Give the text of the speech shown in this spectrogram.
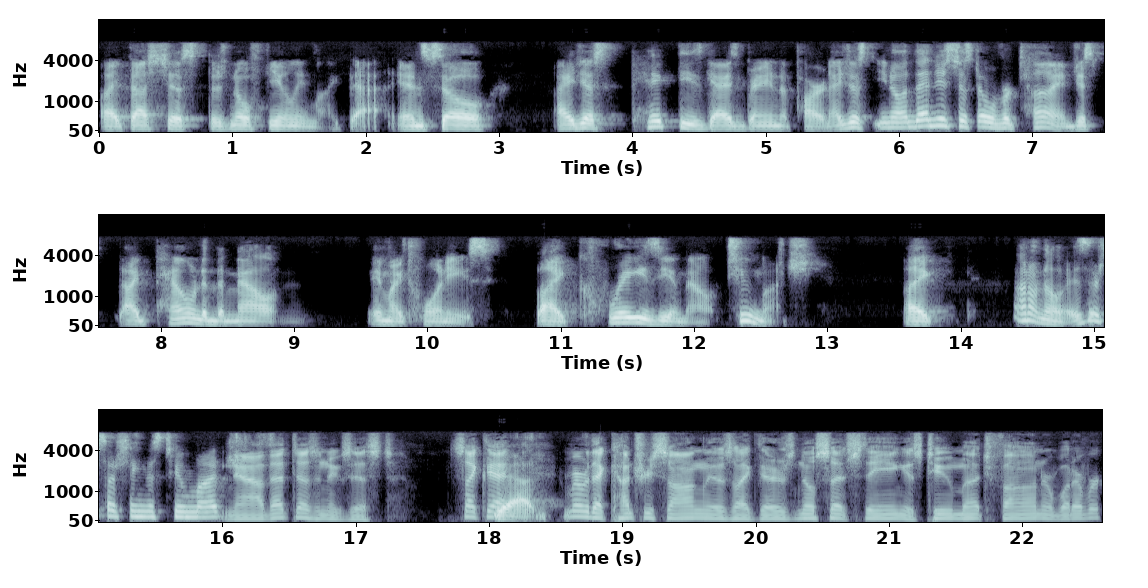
Like that's just, there's no feeling like that. And so I just picked these guys' brain apart. And I just, you know, and then it's just over time, just I pounded them out in my 20s, like crazy amount, too much. Like, I don't know, is there such thing as too much? No, that doesn't exist. It's like that. Yeah. Remember that country song? There's like, there's no such thing as too much fun or whatever.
